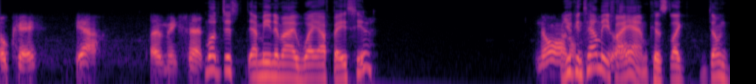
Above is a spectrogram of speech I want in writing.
Okay. Yeah. That makes sense. Well, just I mean, am I way off base here? no, I you can tell me if. I am, because like, don't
